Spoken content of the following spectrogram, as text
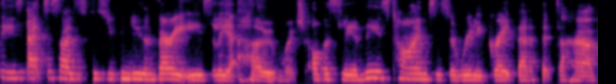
these exercises because you can do them very easily at home, which obviously in these times is a really great benefit to have.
